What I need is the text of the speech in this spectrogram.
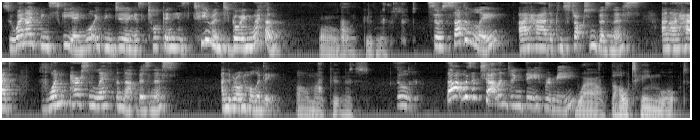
So when I'd been skiing, what he'd been doing is talking his team into going with him. Oh my goodness. So suddenly I had a construction business and I had one person left in that business, and they were on holiday. Oh my goodness! So that was a challenging day for me. Wow, the whole team walked.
